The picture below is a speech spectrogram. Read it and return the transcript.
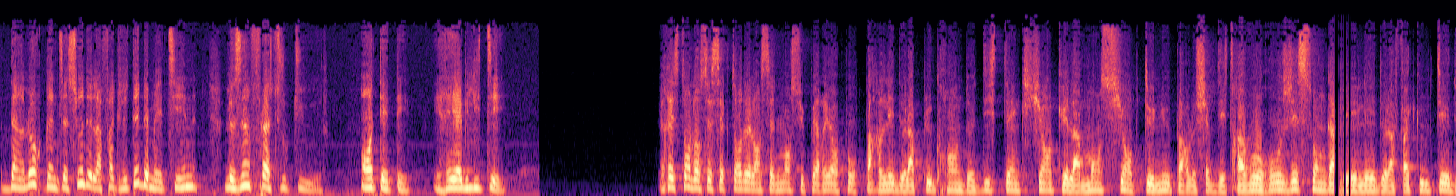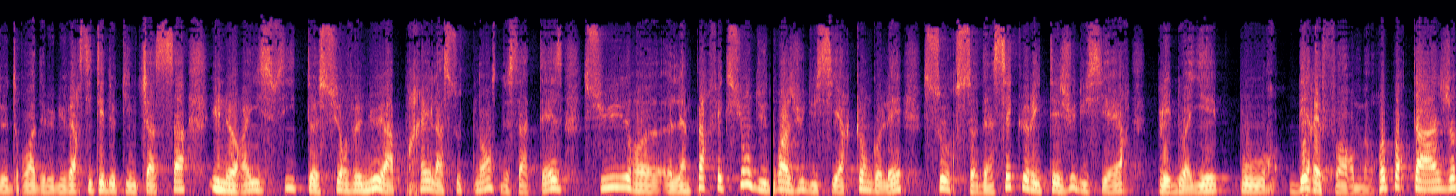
dans l'organisation de la faculté de médecine, les infrastructures ont été réhabilitées. Restons dans ce secteur de l'enseignement supérieur pour parler de la plus grande distinction que la mention obtenue par le chef des travaux Roger Songabele de la faculté de droit de l'université de Kinshasa, une réussite survenue après la soutenance de sa thèse sur euh, l'imperfection du droit judiciaire congolais, source d'insécurité judiciaire, plaidoyer pour des réformes. Reportage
